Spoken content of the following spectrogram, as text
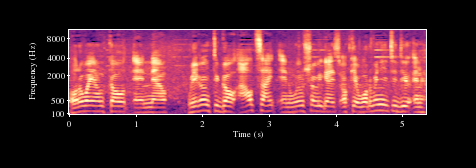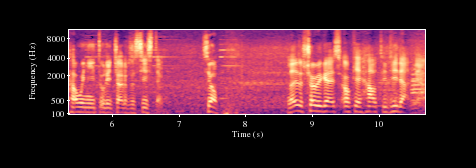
all the way on cold and now we're going to go outside and we'll show you guys okay what we need to do and how we need to recharge the system. So let's show you guys okay how to do that now.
